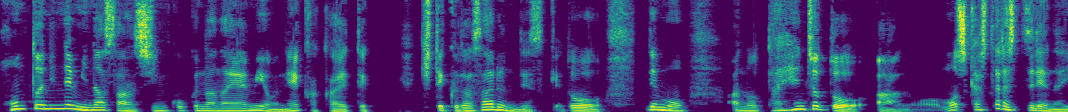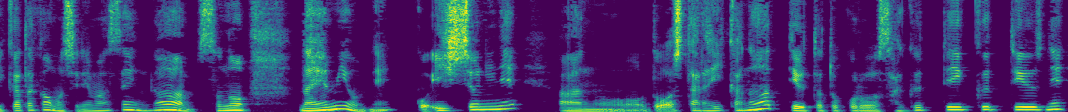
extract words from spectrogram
本当にね、皆さん深刻な悩みをね、抱えてきてくださるんですけど、でも、あの、大変ちょっと、あの、もしかしたら失礼な言い方かもしれませんが、その悩みをね、こう一緒にね、あの、どうしたらいいかなって言ったところを探っていくっていうね、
